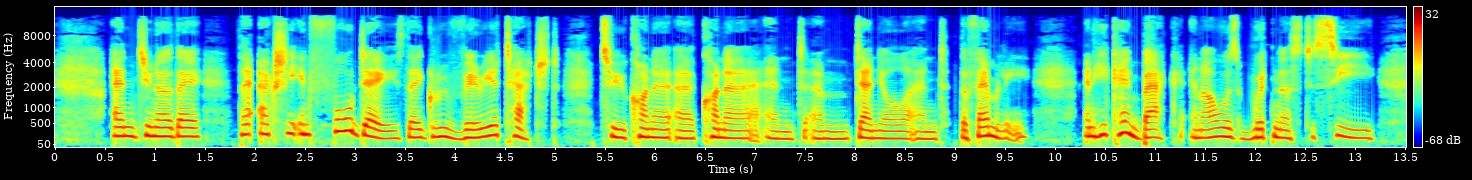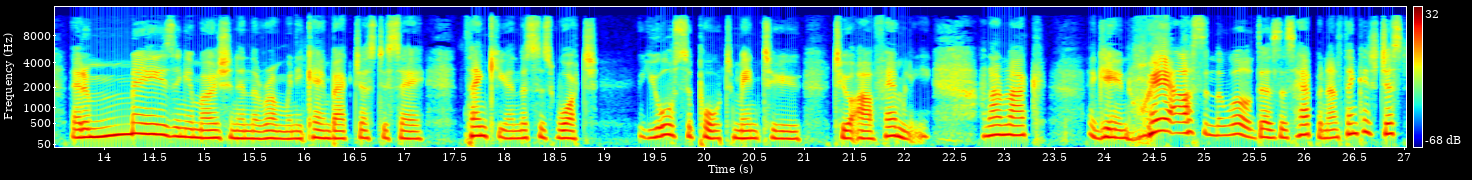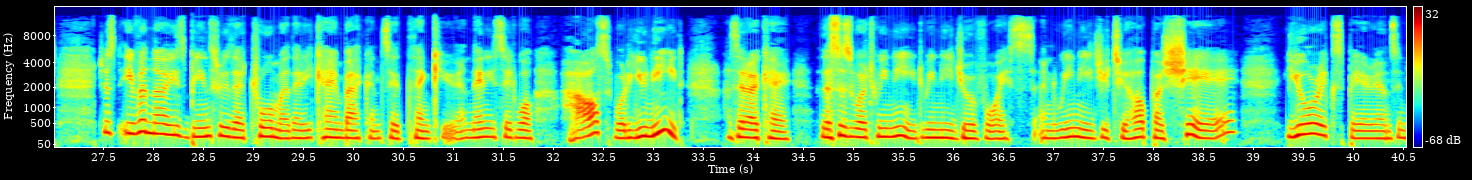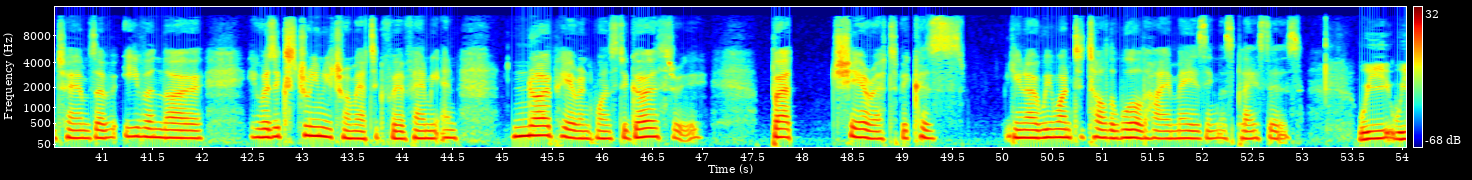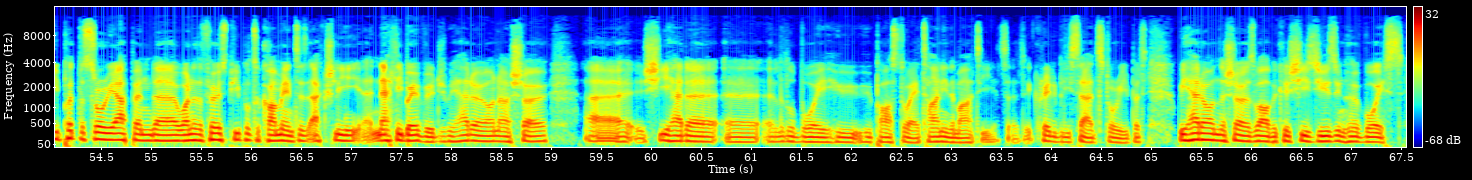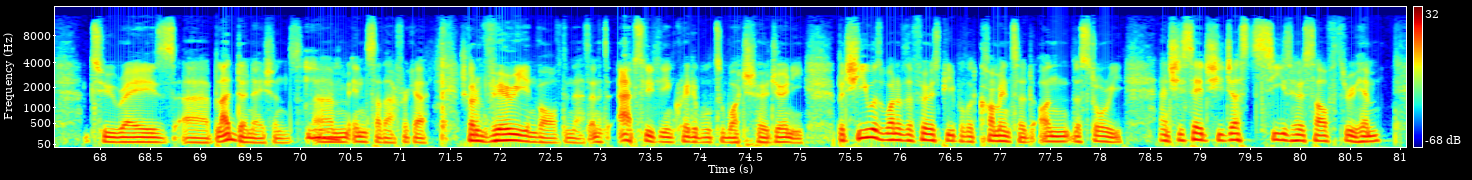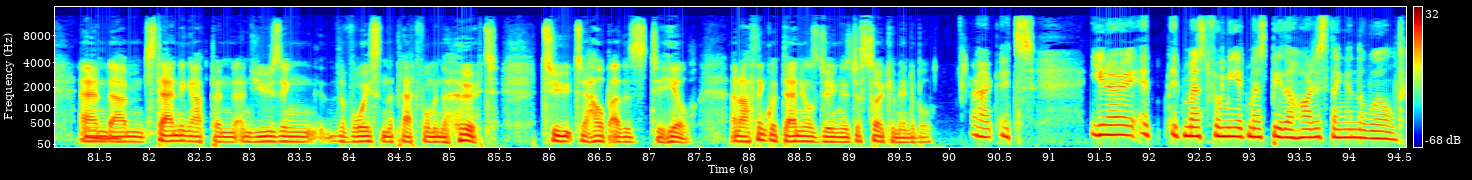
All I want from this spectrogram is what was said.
And, you know, they, they actually, in four days, they grew very attached to Connor, uh, Connor and um, Daniel and the family. And he came back, and I was witness to see that amazing emotion in the room when he came back just to say, Thank you. And this is what your support meant to to our family. And I'm like, again, where else in the world does this happen? I think it's just just even though he's been through that trauma that he came back and said thank you. And then he said, Well, how else? What do you need? I said, Okay, this is what we need. We need your voice and we need you to help us share your experience in terms of even though it was extremely traumatic for your family and no parent wants to go through, but share it because, you know, we want to tell the world how amazing this place is we we put the story up, and uh, one of the first people to comment is actually uh, Natalie Beveridge. We had her on our show. Uh, she had a, a, a, little boy who who passed away, Tiny the Mighty. It's, an incredibly sad story, but we had her on the show as well because she's using her voice to raise uh, blood donations mm. um, in South Africa. She got very involved in that, and it's absolutely incredible to watch her journey. But she was one of the first people that commented on the story, and she said she just sees herself through him and mm. um, standing up and, and the voice and the platform and the hurt to to help others to heal. And I think what Daniel's doing is just so commendable. Uh, it's, you know, it it must for me it must be the hardest thing in the world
